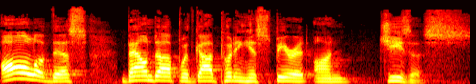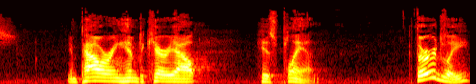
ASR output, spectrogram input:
All of this bound up with God putting his spirit on Jesus empowering him to carry out his plan. Thirdly,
